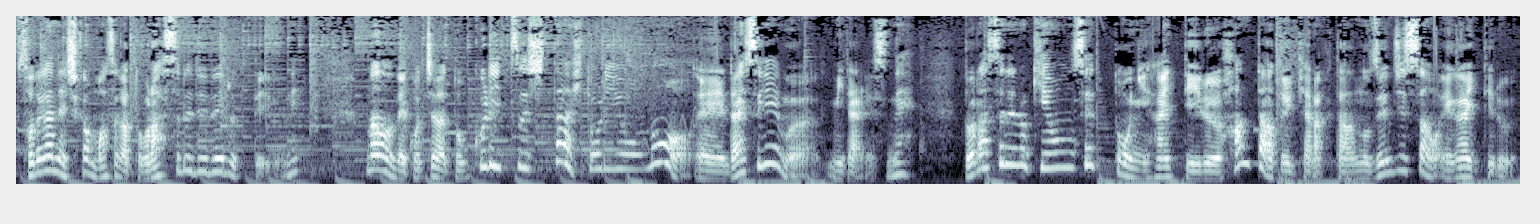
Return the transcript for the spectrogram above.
それがね、しかもまさかドラスレで出るっていうね。なので、こちら独立した一人用の、えー、ダイスゲームみたいですね。ドラスレの基本セットに入っているハンターというキャラクターの前日さんを描いている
